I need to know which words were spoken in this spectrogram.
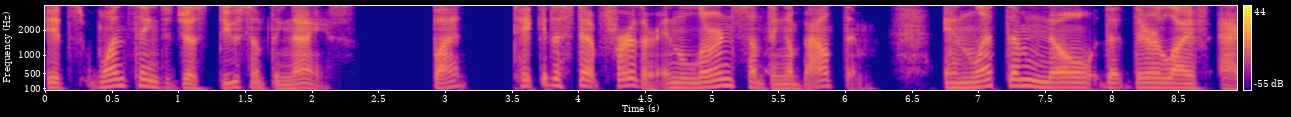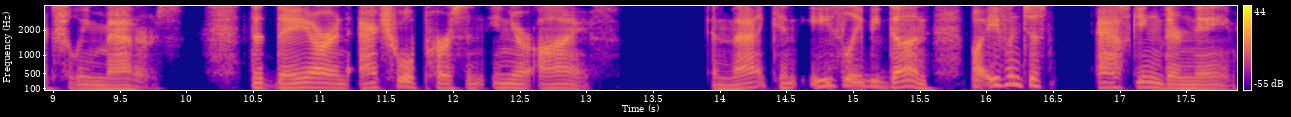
It's one thing to just do something nice, but take it a step further and learn something about them and let them know that their life actually matters, that they are an actual person in your eyes. And that can easily be done by even just asking their name.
